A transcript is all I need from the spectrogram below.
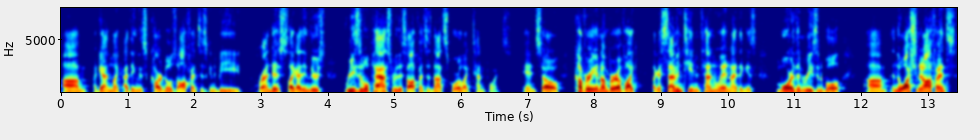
Um, again, like, I think this Cardinals offense is going to be horrendous. Like, I think there's reasonable pass where this offense does not score like 10 points. And so covering a number of like, like a 17 to 10 win, I think is more than reasonable. Um, and the Washington offense,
